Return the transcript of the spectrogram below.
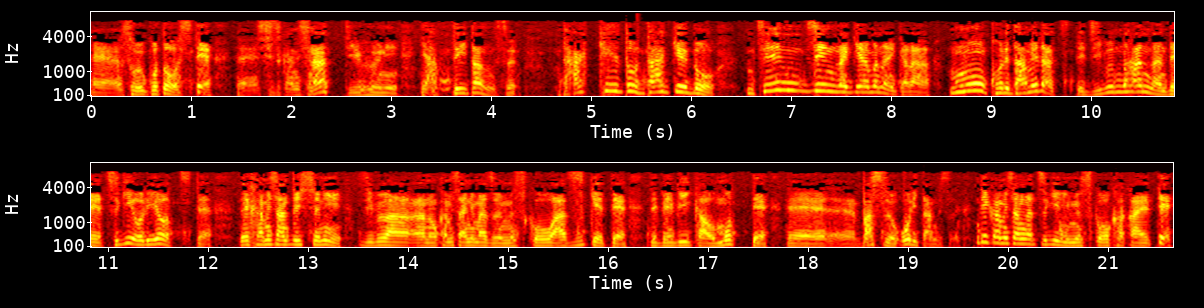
えー、そういうことをして、えー、静かにしなっていう風にやっていたんです。だけど、だけど、全然泣き止まないから、もうこれダメだっつって自分の判断で次降りようっつって、で、神さんと一緒に自分は、あの、神さんにまず息子を預けて、で、ベビーカーを持って、えー、バスを降りたんです。で、神さんが次に息子を抱えて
